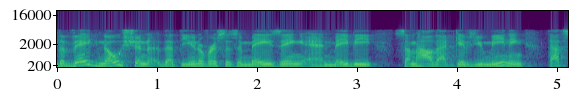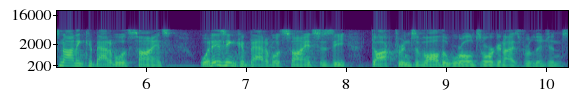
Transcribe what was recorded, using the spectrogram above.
The vague notion that the universe is amazing and maybe somehow that gives you meaning, that's not incompatible with science. What is incompatible with science is the doctrines of all the world's organized religions.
